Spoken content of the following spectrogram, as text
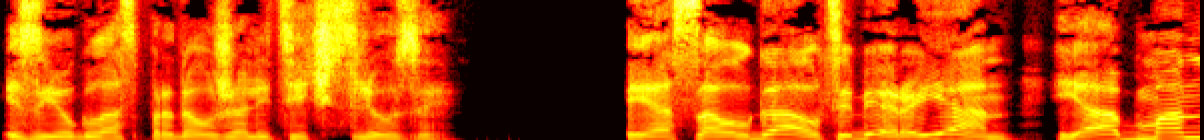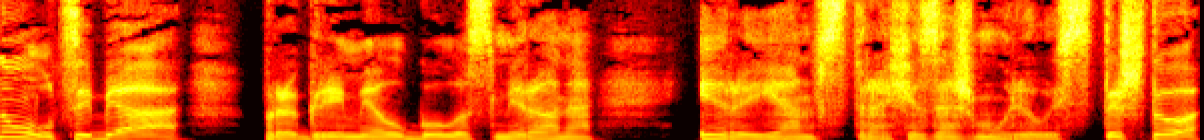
Из ее глаз продолжали течь слезы. «Я солгал тебе, Рэйян! Я обманул тебя!» Прогремел голос Мирана, и Рэйян в страхе зажмурилась. «Ты что,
